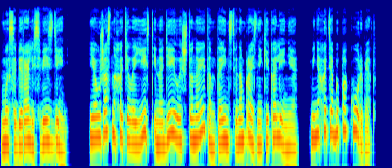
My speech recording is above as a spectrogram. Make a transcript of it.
Мы собирались весь день. Я ужасно хотела есть и надеялась, что на этом таинственном празднике коления меня хотя бы покормят.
